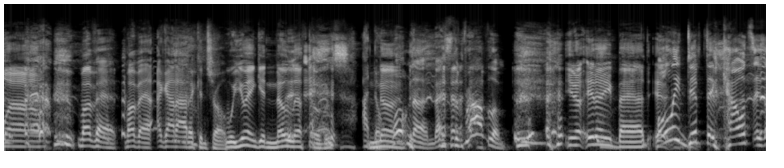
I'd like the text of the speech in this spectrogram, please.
wow. my bad. My bad. I got out of control. Well, you ain't getting no leftovers. I don't None. want none. That's the problem. You know, it ain't bad. It- only dip that counts is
